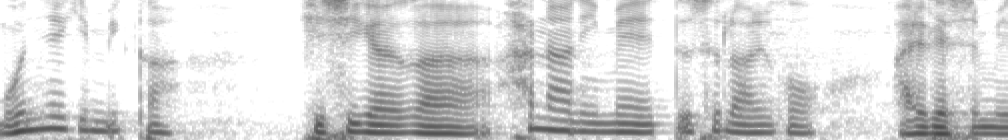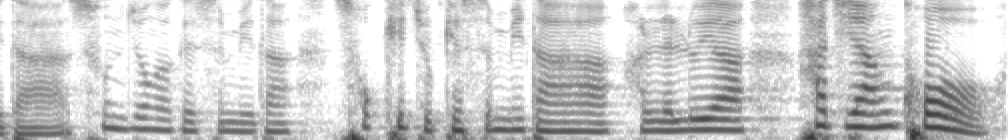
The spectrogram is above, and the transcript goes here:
뭔 얘기입니까? 히스기야가 하나님의 뜻을 알고 알겠습니다. 순종하겠습니다. 속히 죽겠습니다. 할렐루야 하지 않고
